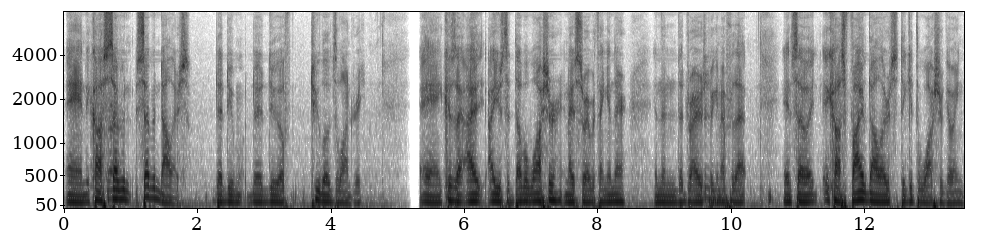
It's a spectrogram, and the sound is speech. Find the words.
and it costs seven seven dollars to do to do a, two loads of laundry, and because I, I I use the double washer and I throw everything in there, and then the dryer's big Mhm. enough for that, and so it, it costs five dollars to get the washer going,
